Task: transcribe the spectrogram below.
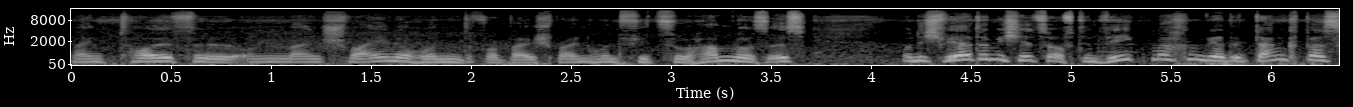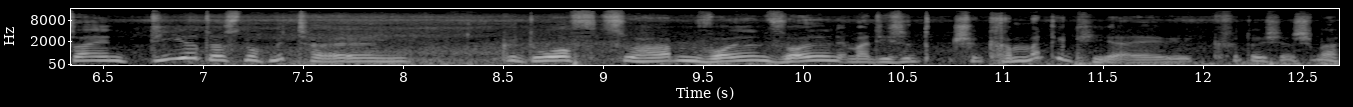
mein Teufel und mein Schweinehund, wobei Schweinehund viel zu harmlos ist. Und ich werde mich jetzt auf den Weg machen, werde dankbar sein, dir das noch mitteilen gedurft zu haben, wollen, sollen. Immer diese deutsche Grammatik hier, ey. Euch echt mal.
